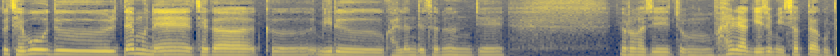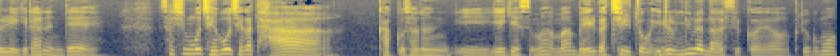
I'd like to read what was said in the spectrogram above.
그 제보들 때문에 제가 그 미르 관련돼서는 이제 여러 가지 좀 활약이 좀 있었다고들 얘기를 하는데 사실 뭐 제보 제가 다 갖고서는 이 얘기했으면 아마 매일같이 일종 일 일면 나왔을 거예요. 그리고 뭐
